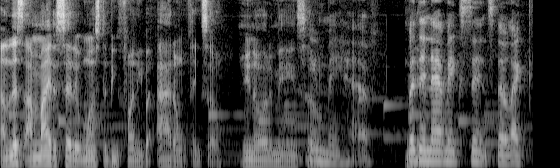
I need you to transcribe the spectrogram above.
unless I might have said it once to be funny, but I don't think so. You know what I mean? So You may have. But then that makes sense though. Like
